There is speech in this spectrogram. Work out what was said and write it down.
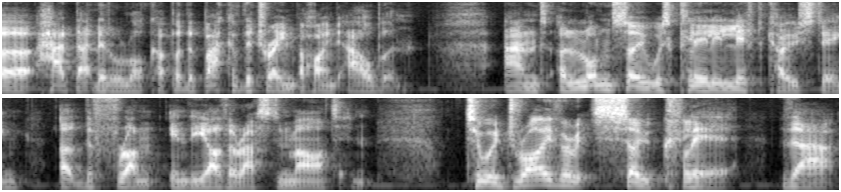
uh, had that little lockup at the back of the train behind Albon, and Alonso was clearly lift coasting at the front in the other Aston Martin. To a driver, it's so clear that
